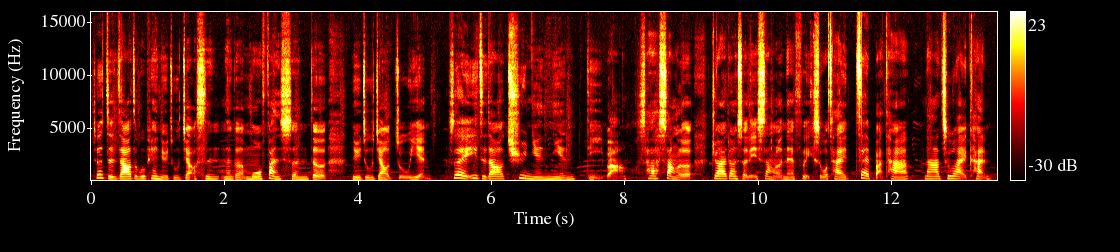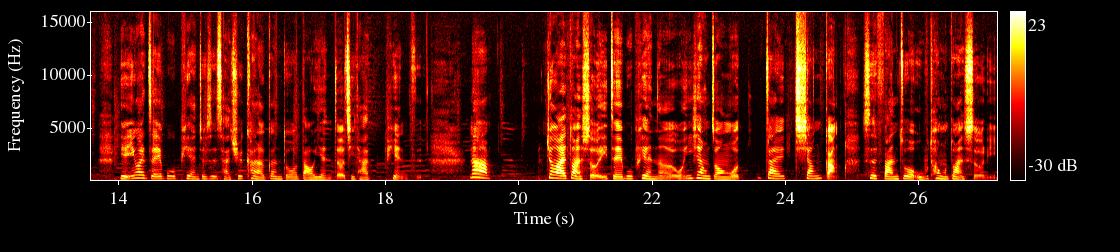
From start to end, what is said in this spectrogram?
就只知道这部片女主角是那个模范生的女主角主演。所以一直到去年年底吧，他上了《就爱断舍离》上了 Netflix，我才再把它拿出来看。也因为这一部片，就是才去看了更多导演的其他片子。那《就爱断舍离》这一部片呢，我印象中我在香港是翻作《无痛断舍离》，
